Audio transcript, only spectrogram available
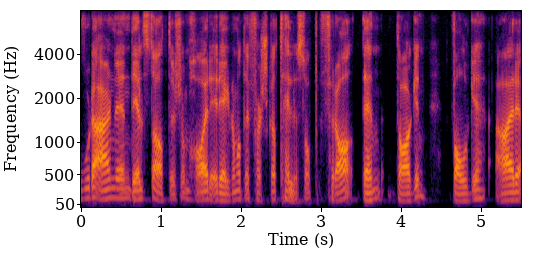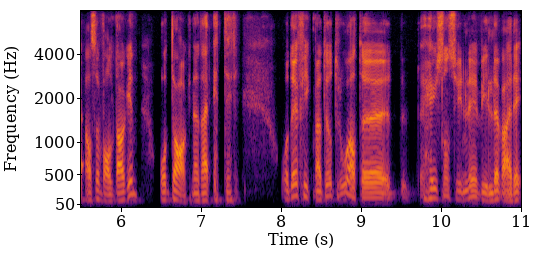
hvor det er en del stater som har regler om at det først skal telles opp fra den dagen valget er, altså valgdagen, og dagene deretter. Og Det fikk meg til å tro at høyst sannsynlig vil det være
